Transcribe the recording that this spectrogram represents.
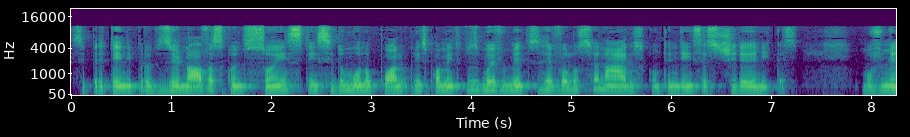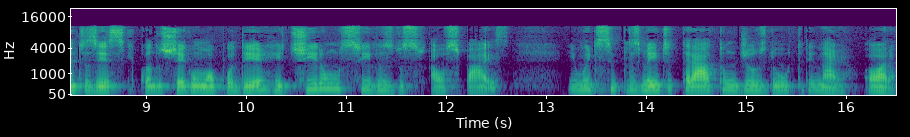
se pretende produzir novas condições, tem sido o monopólio principalmente dos movimentos revolucionários com tendências tirânicas. Movimentos esses que, quando chegam ao poder, retiram os filhos dos, aos pais e muito simplesmente tratam de os doutrinar. Ora,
